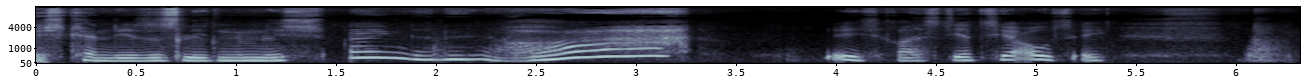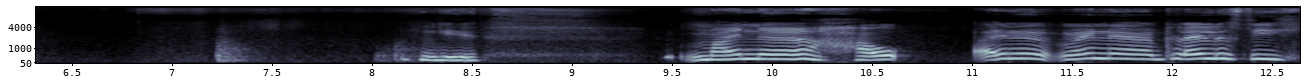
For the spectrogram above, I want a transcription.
Ich kenne dieses Lied nämlich. Ich rast jetzt hier aus, ey. Meine Haupt eine meine Playlist, die ich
